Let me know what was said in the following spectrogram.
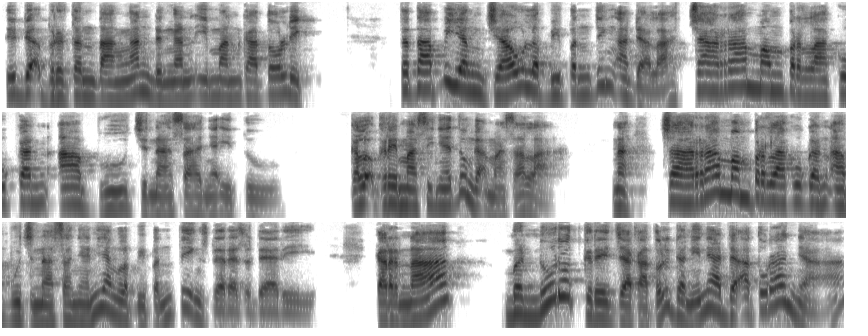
tidak bertentangan dengan iman Katolik. Tetapi yang jauh lebih penting adalah cara memperlakukan abu jenazahnya itu. Kalau kremasinya itu enggak masalah. Nah, cara memperlakukan abu jenazahnya ini yang lebih penting, saudara-saudari. Karena menurut gereja Katolik, dan ini ada aturannya,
